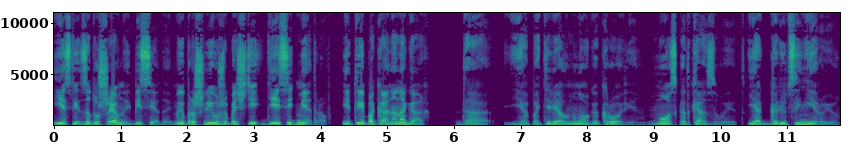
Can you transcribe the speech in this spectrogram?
если за душевной беседой мы прошли уже почти 10 метров, и ты пока на ногах? Да, я потерял много крови, мозг отказывает, я галлюцинирую.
